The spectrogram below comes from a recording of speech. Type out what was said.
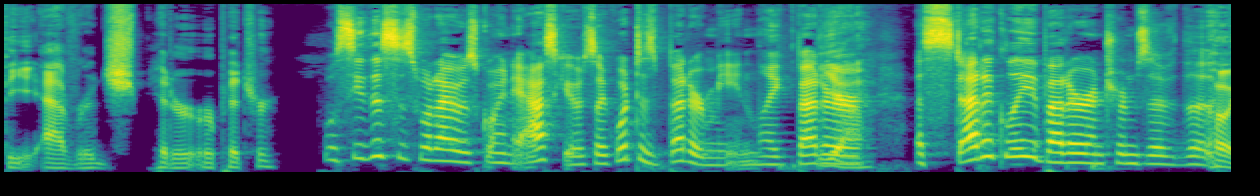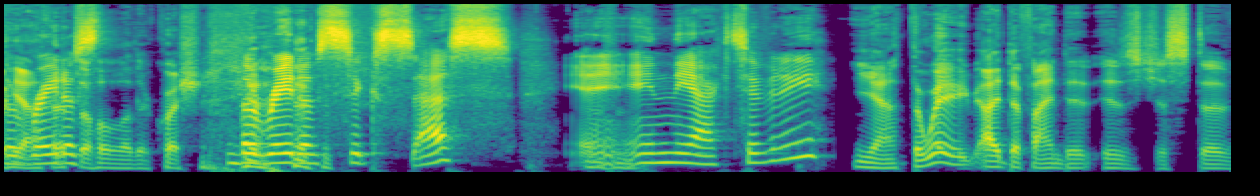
the average hitter or pitcher? Well, see, this is what I was going to ask you. It's like, what does better mean? Like better Yeah. aesthetically, better in terms of the, Oh, the yeah, rate of a whole other question. the rate of success Mhm. in the activity. Yeah, the way I defined it is just uh,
